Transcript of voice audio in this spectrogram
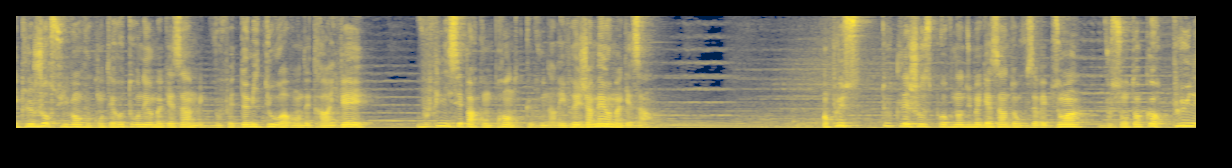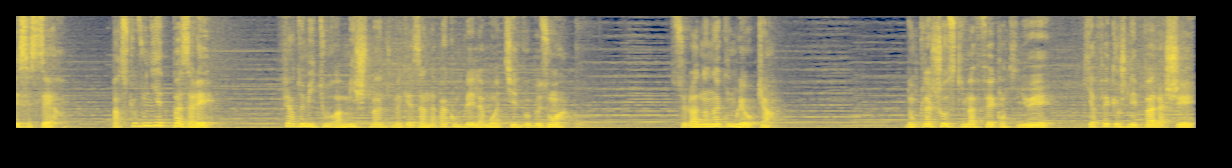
et que le jour suivant vous comptez retourner au magasin mais que vous faites demi-tour avant d'être arrivé, vous finissez par comprendre que vous n'arriverez jamais au magasin. En plus, toutes les choses provenant du magasin dont vous avez besoin vous sont encore plus nécessaires, parce que vous n'y êtes pas allé. Faire demi-tour à mi-chemin du magasin n'a pas comblé la moitié de vos besoins. Cela n'en a comblé aucun. Donc la chose qui m'a fait continuer, qui a fait que je n'ai pas lâché,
